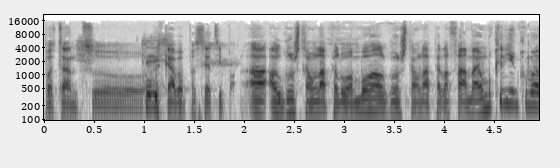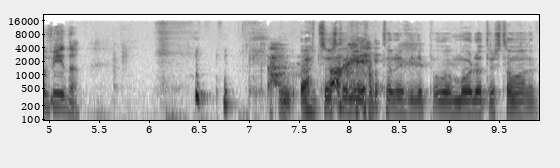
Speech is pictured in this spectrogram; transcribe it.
Portanto, Sim. acaba por ser tipo. Alguns estão lá pelo amor, alguns estão lá pela fama. É um bocadinho como a vida. As pessoas okay. estão, na, estão, na, vida pelo amor, outras estão,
